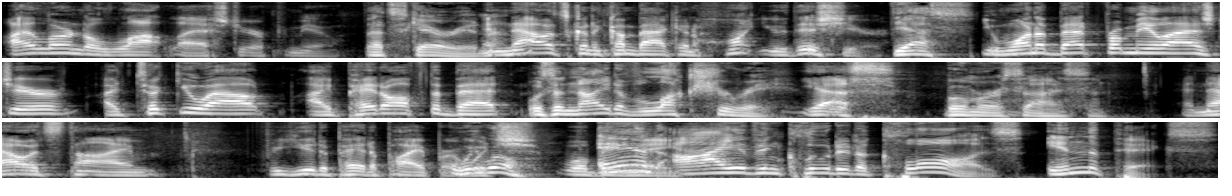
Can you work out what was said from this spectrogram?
I learned a lot last year from you. That's scary, isn't it? And now it's going to come back and haunt you this year. yes. You won a bet from me last year. I took you out. I paid off the bet. was a night of luxury. Yes. Boomer Esiason. And now it's time for you to pay the piper, We which will, be and me. I have included a clause in the picks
